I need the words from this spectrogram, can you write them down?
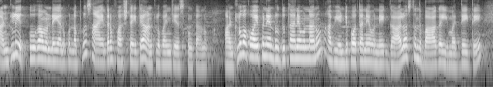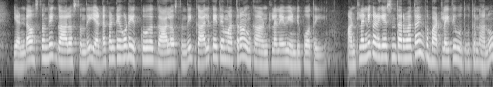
అంట్లు ఎక్కువగా ఉండయి అనుకున్నప్పుడు సాయంత్రం ఫస్ట్ అయితే అంట్లు పని చేసుకుంటాను. అంట్లు ఒకవైపు నేను రుద్దుతానే ఉన్నాను. అవి ఎండిపోతానే ఉన్నాయి. గాలి వస్తుంది బాగా ఈ మధ్య అయితే. ఎండ వస్తుంది గాలి వస్తుంది. ఎండ కంటే కూడా ఎక్కువగా గాలి వస్తుంది. గాలికైతే మాత్రం ఇంకా అంట్లు అనేవి ఎండిపోతాయి. అంట్లన్నీ కడిగేసిన తర్వాత ఇంకా బట్టలు అయితే ఉతుకుతున్నాను.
